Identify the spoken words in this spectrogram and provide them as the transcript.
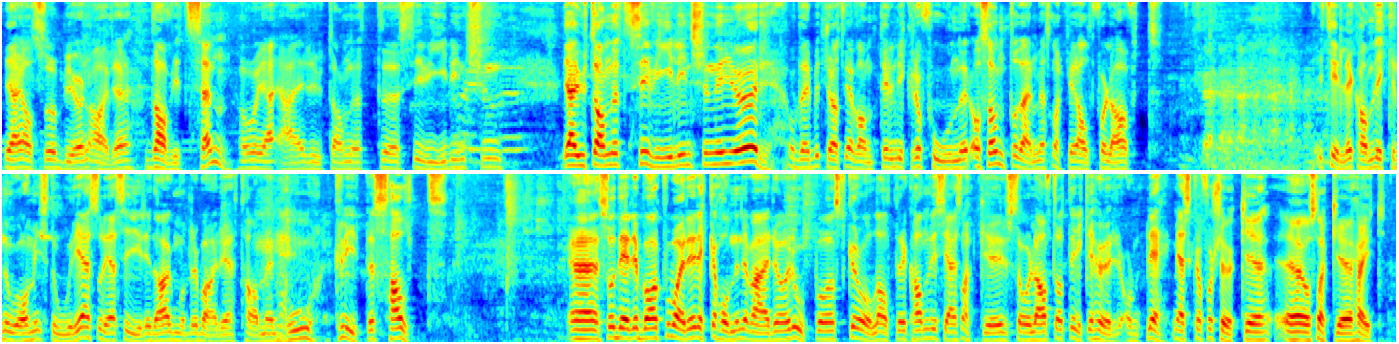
Jeg er altså Bjørn Are Davidsen, og jeg er utdannet eh, sivilingeniør. Jeg og det betyr at vi er vant til mikrofoner og sånt, og dermed snakker altfor lavt. I tillegg kan vi ikke noe om historie, så det jeg sier i dag, må dere bare ta med en god klype salt. Eh, Så dere bak får bare rekke hånden i været og rope og skråle alt dere kan hvis jeg snakker så lavt at dere ikke hører ordentlig. Men jeg skal forsøke eh, å snakke høyt.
